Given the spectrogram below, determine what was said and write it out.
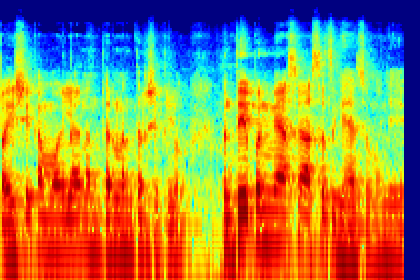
पैसे कमवायला नंतर नंतर शिकलो. पण ते पण मी असं असंच घ्यायचो. म्हणजे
